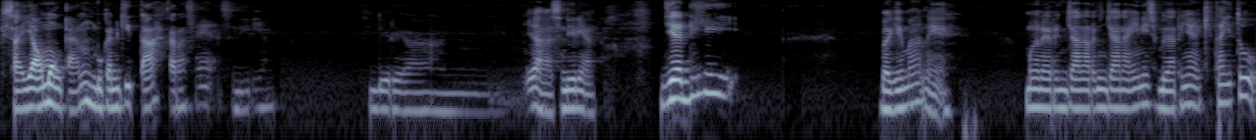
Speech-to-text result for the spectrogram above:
saya omongkan, bukan kita karena saya sendirian. Sendirian. Ya, sendirian. Jadi bagaimana ya mengenai rencana-rencana ini sebenarnya kita itu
